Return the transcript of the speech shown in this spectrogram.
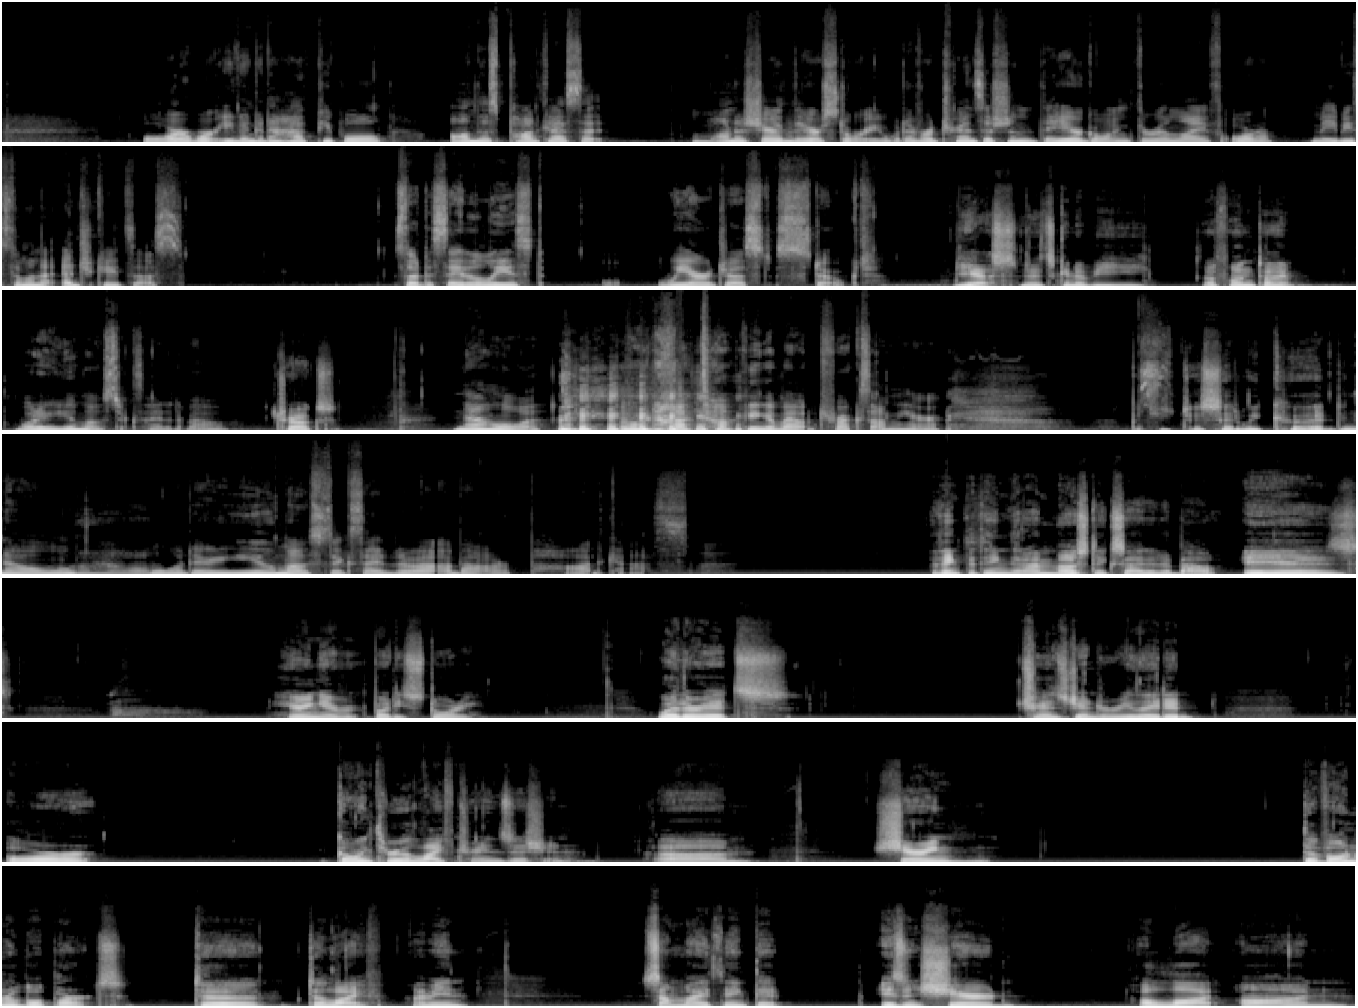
Or we're even going to have people on this podcast that want to share their story, whatever transition they are going through in life, or maybe someone that educates us. So, to say the least, we are just stoked. Yes, it's going to be a fun time. What are you most excited about? Trucks. No, we're not talking about trucks on here. But you just said we could. No. Oh. What are you most excited about about our podcast? I think the thing that I'm most excited about is hearing everybody's story. Whether it's transgender related or going through a life transition, um, sharing the vulnerable parts to to life. I mean, something I think that isn't shared a lot on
